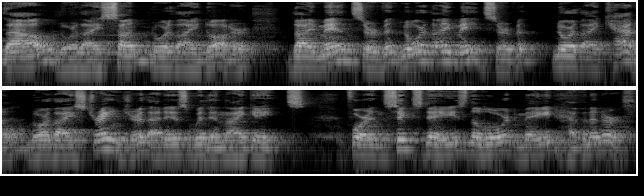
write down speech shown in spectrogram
thou, nor thy son, nor thy daughter, thy manservant, nor thy maidservant, nor thy cattle, nor thy stranger that is within thy gates. For in six days the Lord made heaven and earth,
